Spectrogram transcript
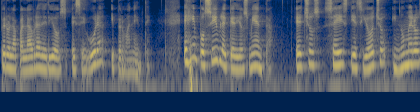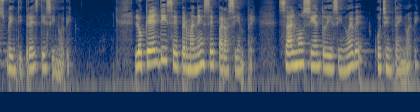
pero la palabra de Dios es segura y permanente. Es imposible que Dios mienta. Hechos 6, 18 y números 23, 19. Lo que Él dice permanece para siempre. Salmos 119, 89.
